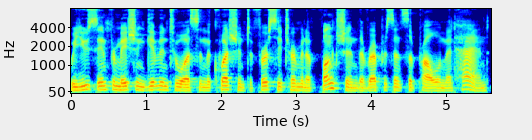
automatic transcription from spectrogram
we use the information given to us in the question to first determine a function that represents the problem at hand.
